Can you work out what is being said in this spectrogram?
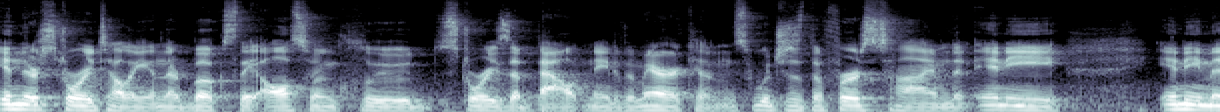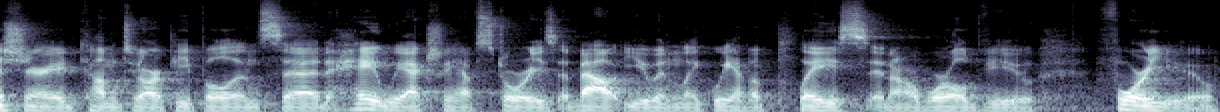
in their storytelling in their books they also include stories about Native Americans, which is the first time that any any missionary had come to our people and said, "Hey, we actually have stories about you, and like we have a place in our worldview for you."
